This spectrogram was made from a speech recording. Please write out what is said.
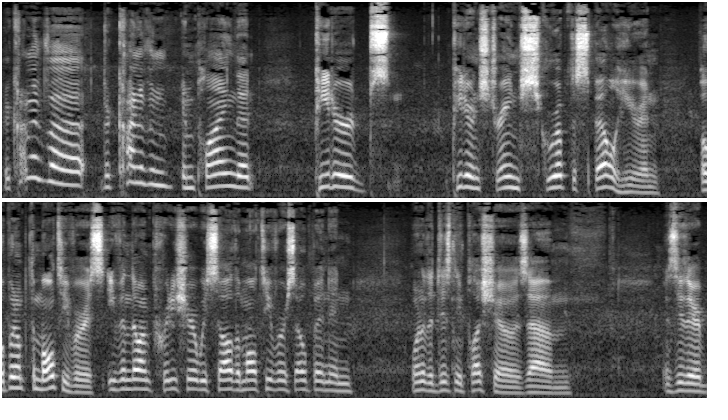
they're kind of uh, they're kind of in, implying that Peter, Peter and Strange screw up the spell here and open up the multiverse. Even though I'm pretty sure we saw the multiverse open in one of the Disney Plus shows. Um, it's either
